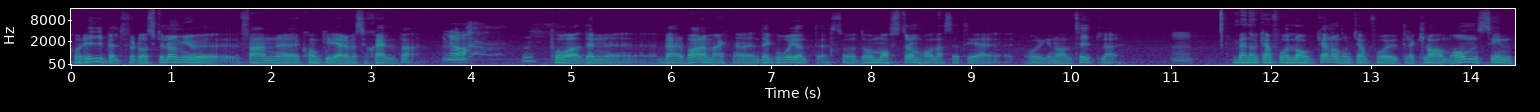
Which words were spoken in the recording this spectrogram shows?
horribelt för då skulle de ju fan eh, konkurrera med sig själva. Ja. På den eh, bärbara marknaden. Det går ju inte, så då måste de hålla sig till originaltitlar. Mm. Men de kan få loggan och de kan få ut reklam om sin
